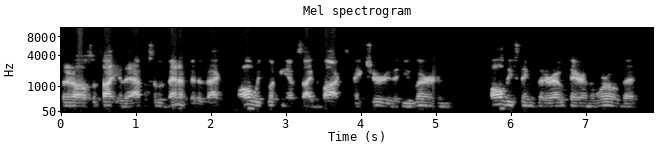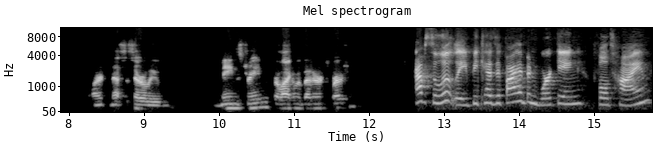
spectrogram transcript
but it also taught you the absolute benefit of that always looking outside the box make sure that you learn all these things that are out there in the world that aren't necessarily mainstream for lack of a better expression. Absolutely, because if I had been working full time,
